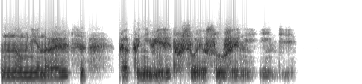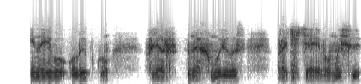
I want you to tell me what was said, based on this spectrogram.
Но мне нравится, как они верят в свое служение Индии. И на его улыбку Флер нахмурилась, прочтя его мысль,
